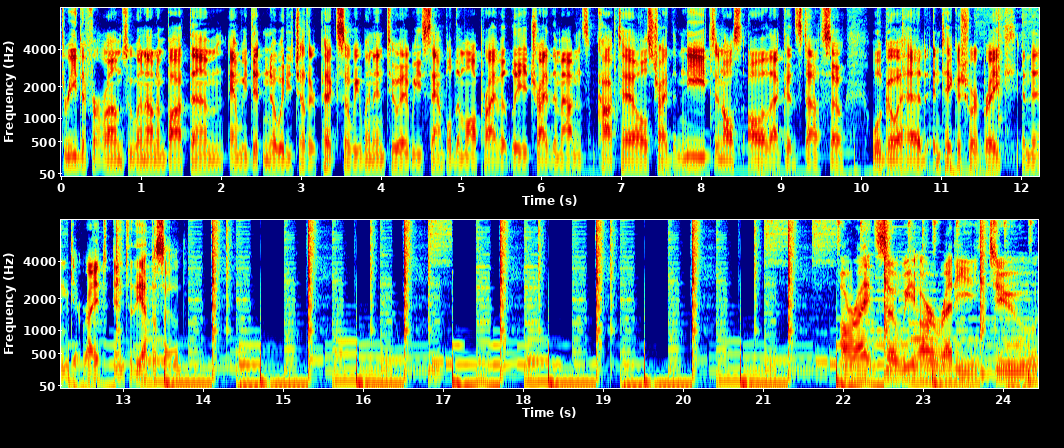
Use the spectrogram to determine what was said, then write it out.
three different rums. We went out and bought them, and we didn't know what each other picked. So we went into it. We sampled them all privately, tried them out in some cocktails, tried them neat, and all, all of that good stuff. So we'll go ahead and take a short break and then get right into the episode. All right, so we are ready to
